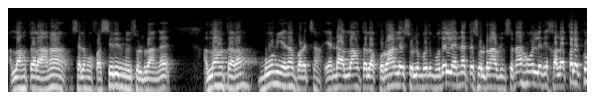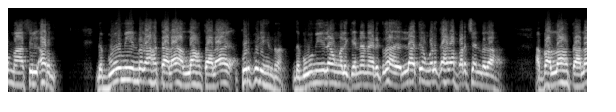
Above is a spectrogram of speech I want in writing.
அல்லாஹாலா ஆனா சில முஃபஸ்ஸிரின்கள் சொல்றாங்க அல்லாஹாலா பூமியை தான் படைச்சான். ஏண்டா அல்லாஹ் தாலா குர்ஆன்ல சொல்லும்போது முதல்ல என்னத்தை சொல்றான் அப்படின்னு சொன்னா ஹுவல்லதி ஹலக்கலக்கும் மா ஃபில் இந்த பூமி என்பதாகத்தால அல்லாஹாலா குறிப்பிடுகின்றான். இந்த பூமியில உங்களுக்கு என்னென்ன இருக்குதோ அது எல்லாத்தையும் உங்களுக்காக தான் படைச்சேன் என்பதாக அப்ப அல்லாஹ் தாலா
